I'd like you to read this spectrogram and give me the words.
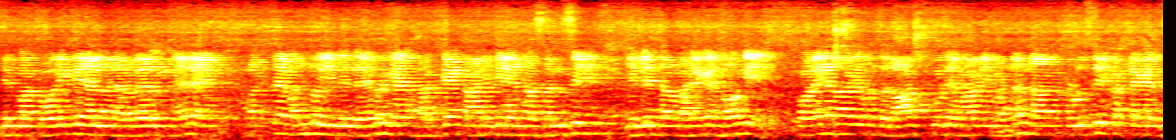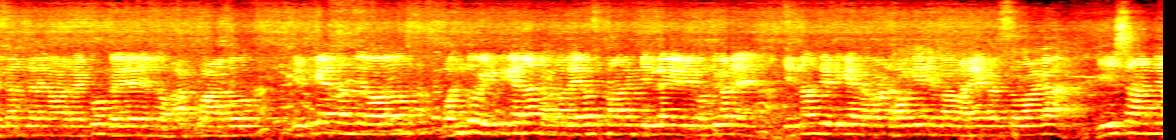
ನಿಮ್ಮ ಕೋರಿಕೆ ಎಲ್ಲ ನೆರವೇರಿದ ಮೇಲೆ ಮತ್ತೆ ಬಂದು ಇಲ್ಲಿ ದೇವರಿಗೆ ಹರಕೆ ಕಾಣಿಕೆಯನ್ನ ಸಲ್ಲಿಸಿ ಇಲ್ಲಿಂದ ಮನೆಗೆ ಹೋಗಿ ಕೊನೆಯದಾಗಿ ಒಂದು ಲಾಸ್ಟ್ ಪೂಜೆ ಮಾಡಿ ಮಣ್ಣನ್ನ ತುಳಸಿ ಕಟ್ಟೆಗೆ ವಿಸರ್ಜನೆ ಮಾಡಬೇಕು. ಬೇರೆ ಎಲ್ಲೂ ಹಾಕಬಾರ್ದು. ಇಟ್ಟಿಗೆ ತಂದಿರೋರು ಒಂದು ಇಟ್ಟಿಗೆನ ನಮ್ಮ ದೇವಸ್ಥಾನಕ್ಕೆ ಇಲ್ಲೇ ಇಡಿ ಮುಂದ್ಗಡೆ ಇನ್ನೊಂದು ಇಟ್ಟಿಗೆ ತಗೊಂಡು ಹೋಗಿ ನಿಮ್ಮ ಮನೆ ಕಟ್ಟಿಸುವಾಗ ಈಶಾನ್ಯ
